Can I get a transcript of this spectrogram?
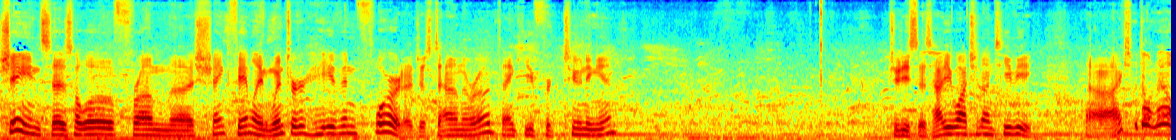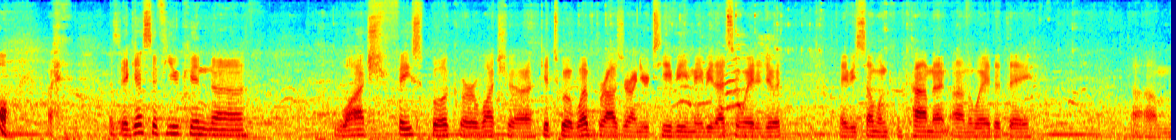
Shane says hello from the Shank family in Winter Haven, Florida, just down the road. Thank you for tuning in. Judy says, How do you watch it on TV? Uh, I actually don't know. I guess if you can uh, watch Facebook or watch uh, get to a web browser on your TV, maybe that's a way to do it. Maybe someone can comment on the way that they um,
